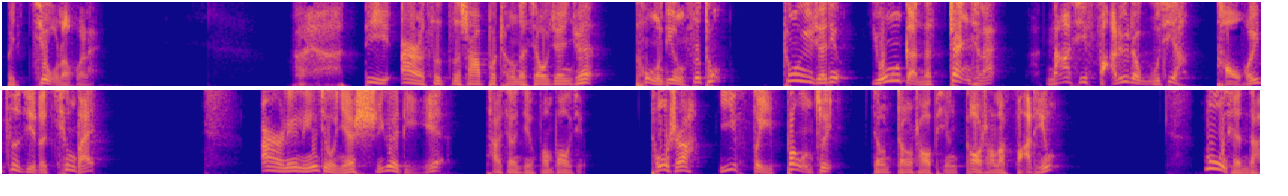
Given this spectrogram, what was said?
被救了回来。哎呀，第二次自杀不成的肖娟娟痛定思痛，终于决定勇敢的站起来，拿起法律的武器啊，讨回自己的清白。二零零九年十月底，他向警方报警，同时啊，以诽谤罪将张少平告上了法庭。目前的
